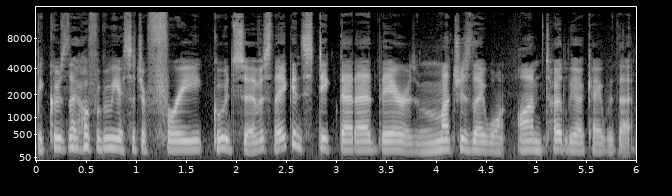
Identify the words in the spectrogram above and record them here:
because they offer me such a free, good service, they can stick that ad there as much as they want. I'm totally okay with that.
